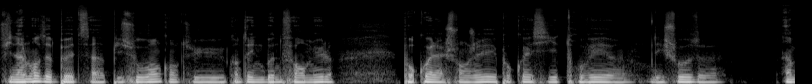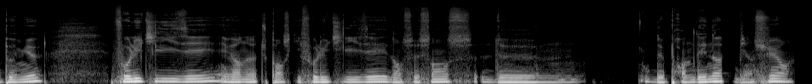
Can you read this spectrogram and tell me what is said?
Finalement, ça peut être ça. Puis souvent, quand tu quand as une bonne formule, pourquoi la changer pourquoi essayer de trouver des choses un peu mieux? Faut l'utiliser, Evernote, je pense qu'il faut l'utiliser dans ce sens de prendre des notes, bien sûr,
